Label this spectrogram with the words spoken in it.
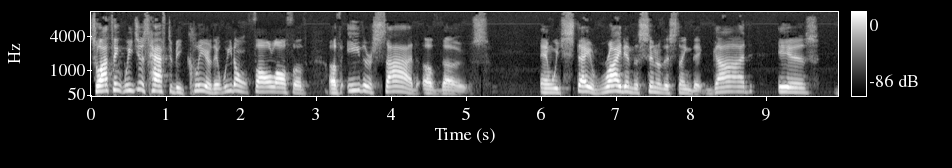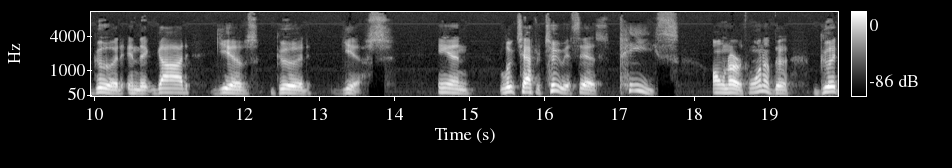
So I think we just have to be clear that we don't fall off of, of either side of those. And we stay right in the center of this thing that God is good and that God gives good gifts. In Luke chapter 2, it says, Peace on earth. One of the good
